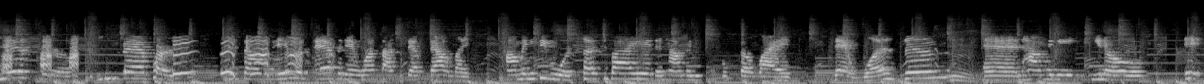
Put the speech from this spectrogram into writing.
yes, girl. You bad person. And so it was evident once I stepped out, like how many people were touched by it and how many people felt like that was them mm. and how many, you know, it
